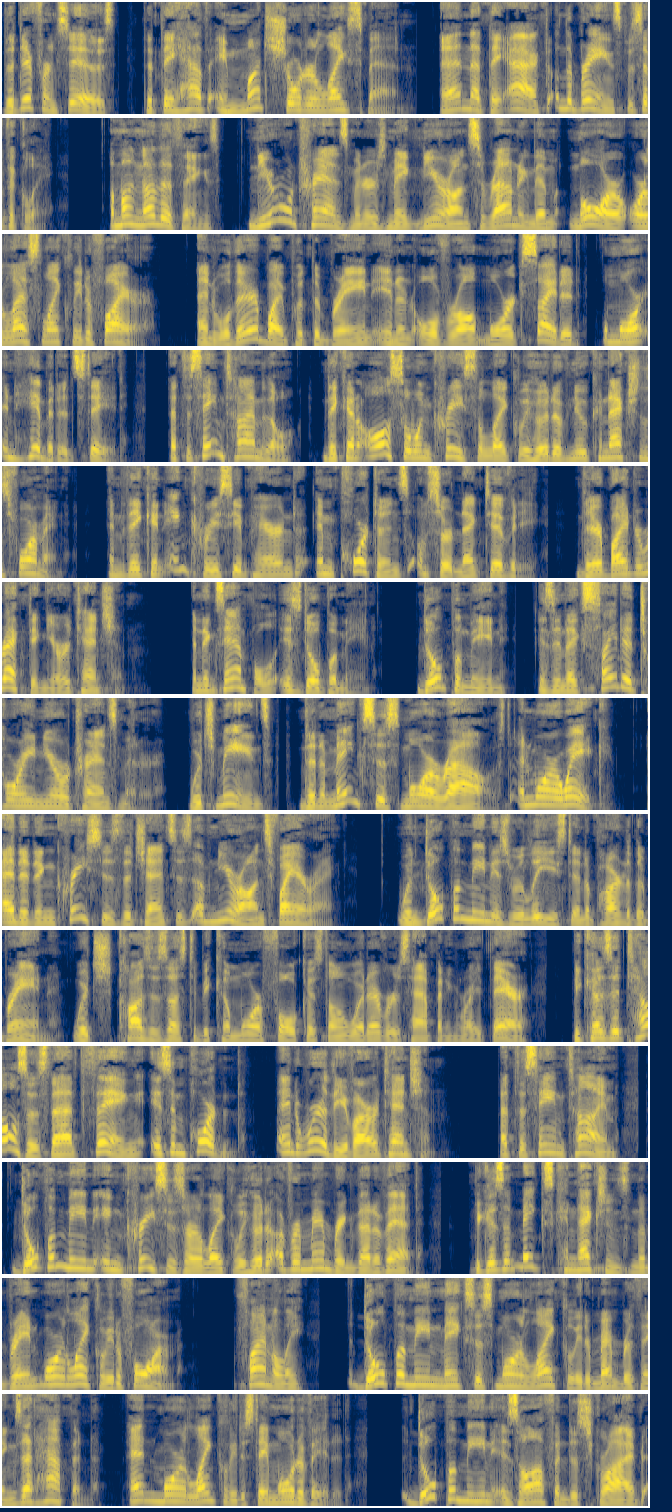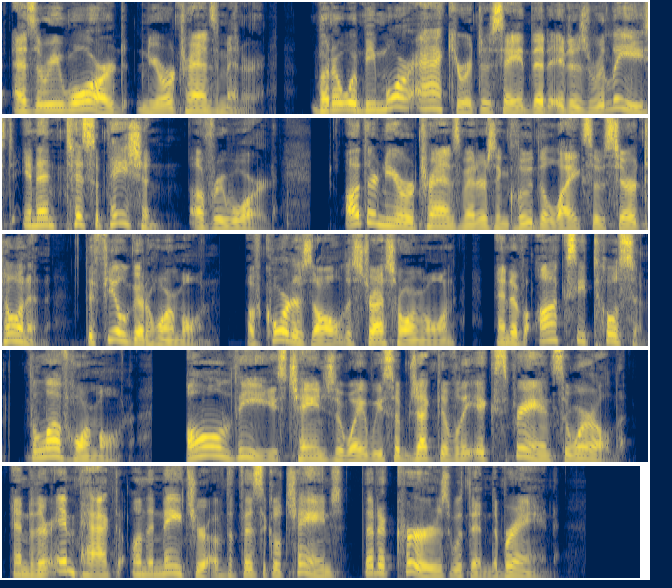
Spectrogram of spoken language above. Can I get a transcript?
The difference is that they have a much shorter lifespan and that they act on the brain specifically. Among other things, neurotransmitters make neurons surrounding them more or less likely to fire, and will thereby put the brain in an overall more excited or more inhibited state. At the same time, though, they can also increase the likelihood of new connections forming, and they can increase the apparent importance of certain activity, thereby directing your attention. An example is dopamine. Dopamine is an excitatory neurotransmitter, which means that it makes us more aroused and more awake, and it increases the chances of neurons firing. When dopamine is released in a part of the brain, which causes us to become more focused on whatever is happening right there, because it tells us that thing is important and worthy of our attention. At the same time, dopamine increases our likelihood of remembering that event because it makes connections in the brain more likely to form. Finally, Dopamine makes us more likely to remember things that happened and more likely to stay motivated. Dopamine is often described as a reward neurotransmitter, but it would be more accurate to say that it is released in anticipation of reward. Other neurotransmitters include the likes of serotonin, the feel good hormone, of cortisol, the stress hormone, and of oxytocin, the love hormone. All these change the way we subjectively experience the world and their impact on the nature of the physical change that occurs within the brain.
